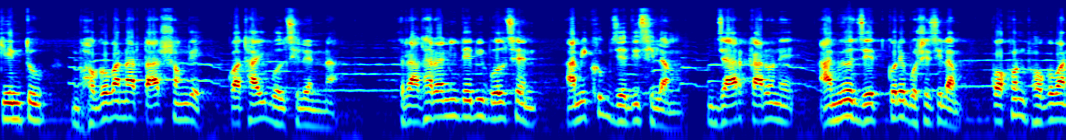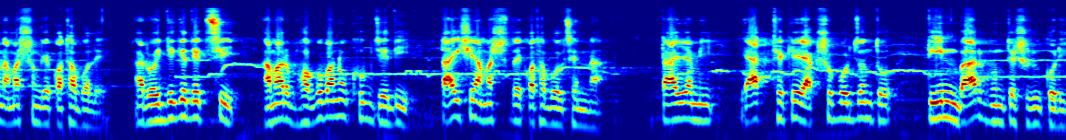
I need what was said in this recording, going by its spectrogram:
কিন্তু ভগবান আর তার সঙ্গে কথাই বলছিলেন না। রাধারানী দেবী বলছেন, আমি খুব জেদি ছিলাম। যার কারণে আমিও জেদ করে বসেছিলাম, কখন ভগবান আমার সঙ্গে কথা বলে। আর ওইদিকে দেখছি, আমার ভগবানও খুব জেদি, তাই সে আমার সাথে কথা বলছেন না। তাই আমি এক থেকে একশো পর্যন্ত তিনবার গুনতে শুরু করি।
